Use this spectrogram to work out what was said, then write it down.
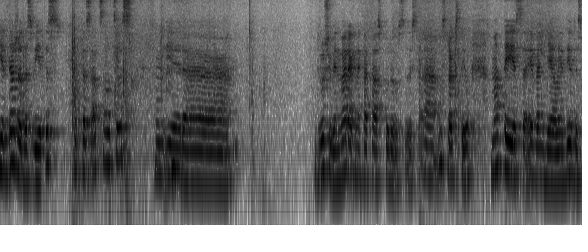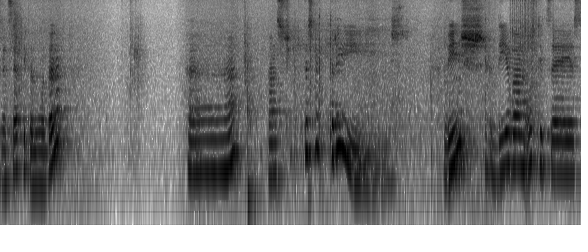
ir dažādas vietas, kur tas atsaucas. Un ir uh, droši vien vairāk nekā tās, kuras es uh, uzrakstīju. Matejas evanģēlija 27. nodaļa. Uh, pants 43. Viņš dievam uzticējies.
